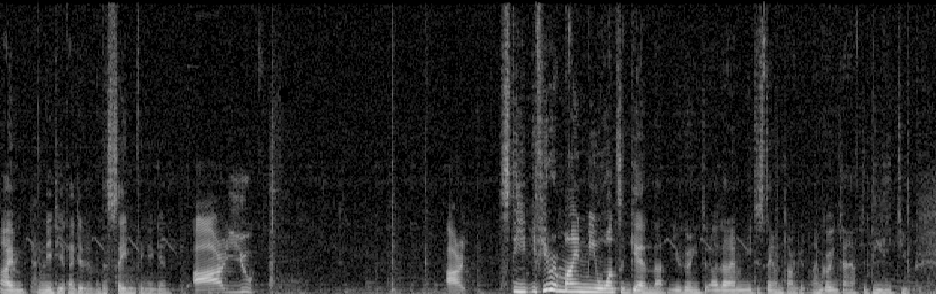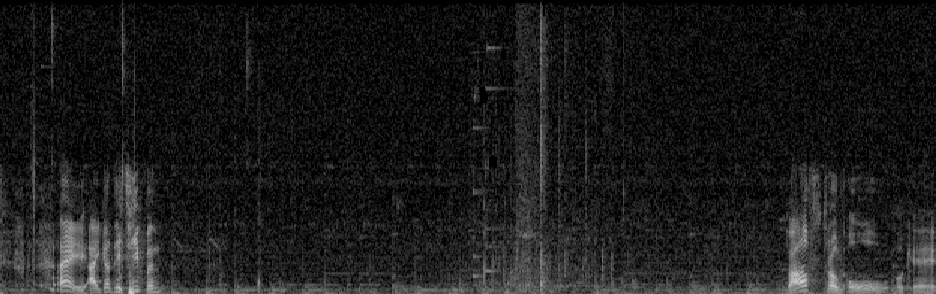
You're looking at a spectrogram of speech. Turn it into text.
I'm an idiot, I did the same thing again. Are you Are Steve, if you remind me once again that you're going to uh, that I need to stay on target, I'm going to have to delete you. Hey, I got the achievement. Twelve strokes. Oh, okay.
